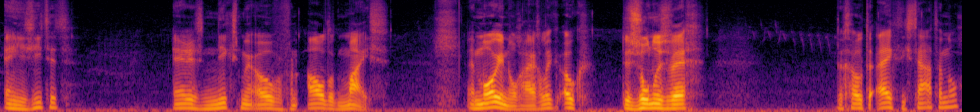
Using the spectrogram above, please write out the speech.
En je ziet het, er is niks meer over van al dat mais. En mooier nog eigenlijk, ook de zon is weg. De grote eik die staat er nog.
